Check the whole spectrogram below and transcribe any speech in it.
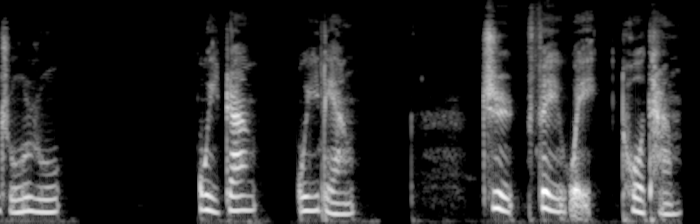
竹茹，味甘微凉，治肺痿、唾痰、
